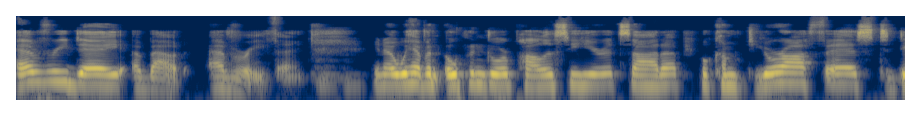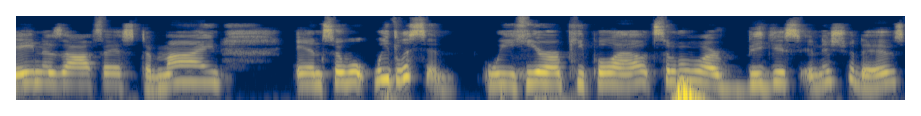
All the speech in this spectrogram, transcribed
every day about everything. Mm-hmm. You know, we have an open door policy here at SADA. People come to your office, to Dana's office, to mine. And so we listen. We hear our people out. Some of our biggest initiatives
